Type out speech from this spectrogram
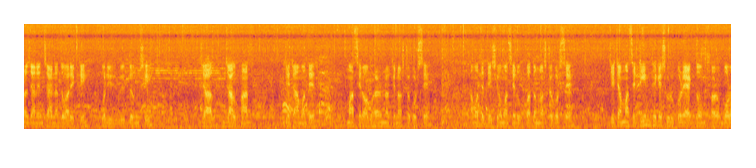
আপনারা জানেন চায়না দোয়ার একটি পরিবিধ্বংসী জাল জাল ফাঁদ, যেটা আমাদের মাছের অভয়ারণ্যকে নষ্ট করছে, আমাদের দেশীয় মাছের উৎপাদন নষ্ট করছে, যেটা মাছের ডিম থেকে শুরু করে একদম বড়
